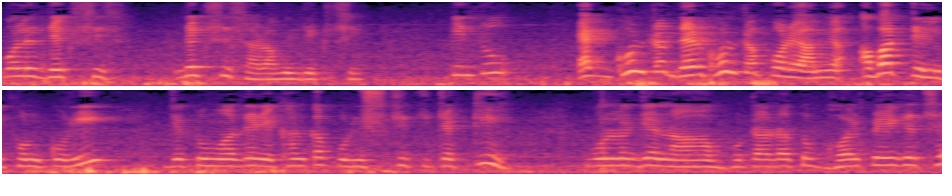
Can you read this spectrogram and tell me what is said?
বলে দেখছি দেখছি স্যার আমি দেখছি। কিন্তু এক ঘণ্টা দেড় ঘণ্টা পরে আমি আবার টেলিফোন করি যে তোমাদের এখানকার পরিস্থিতিটা কি? বলল যে না ভোটাররা তো ভয় পেয়ে গেছে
